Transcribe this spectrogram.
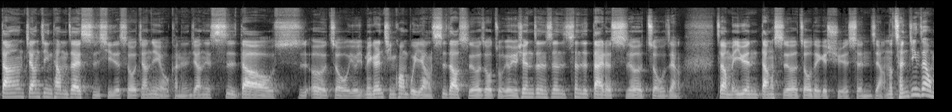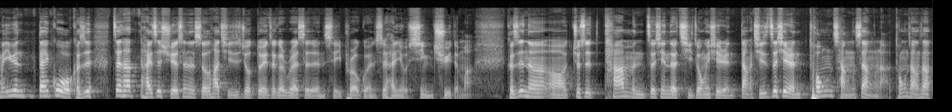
当将近他们在实习的时候，将近有可能将近四到十二周，有每个人情况不一样，四到十二周左右，有些人真的甚至甚至待了十二周这样，在我们医院当十二周的一个学生这样。那曾经在我们医院待过，可是在他还是学生的时候，他其实就对这个 residency program 是很有兴趣的嘛。可是呢，呃，就是他们这些的其中一些人，当其实这些人通常上啦，通常上。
